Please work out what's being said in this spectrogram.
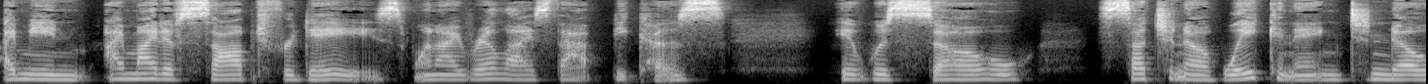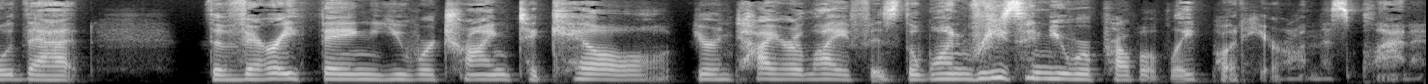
I mean, I might have sobbed for days when I realized that because it was so, such an awakening to know that the very thing you were trying to kill your entire life is the one reason you were probably put here on this planet.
